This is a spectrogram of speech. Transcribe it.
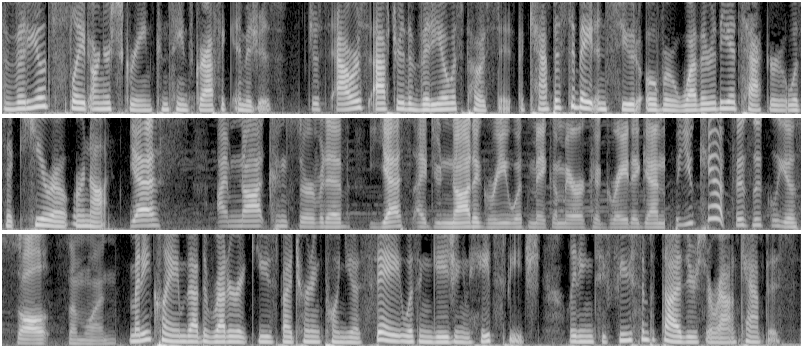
The video displayed on your screen contains graphic images. Just hours after the video was posted, a campus debate ensued over whether the attacker was a hero or not. Yes, I'm not conservative. Yes, I do not agree with Make America Great Again, but you can't physically assault someone. Many claim that the rhetoric used by Turning Point USA was engaging in hate speech, leading to few sympathizers around campus.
